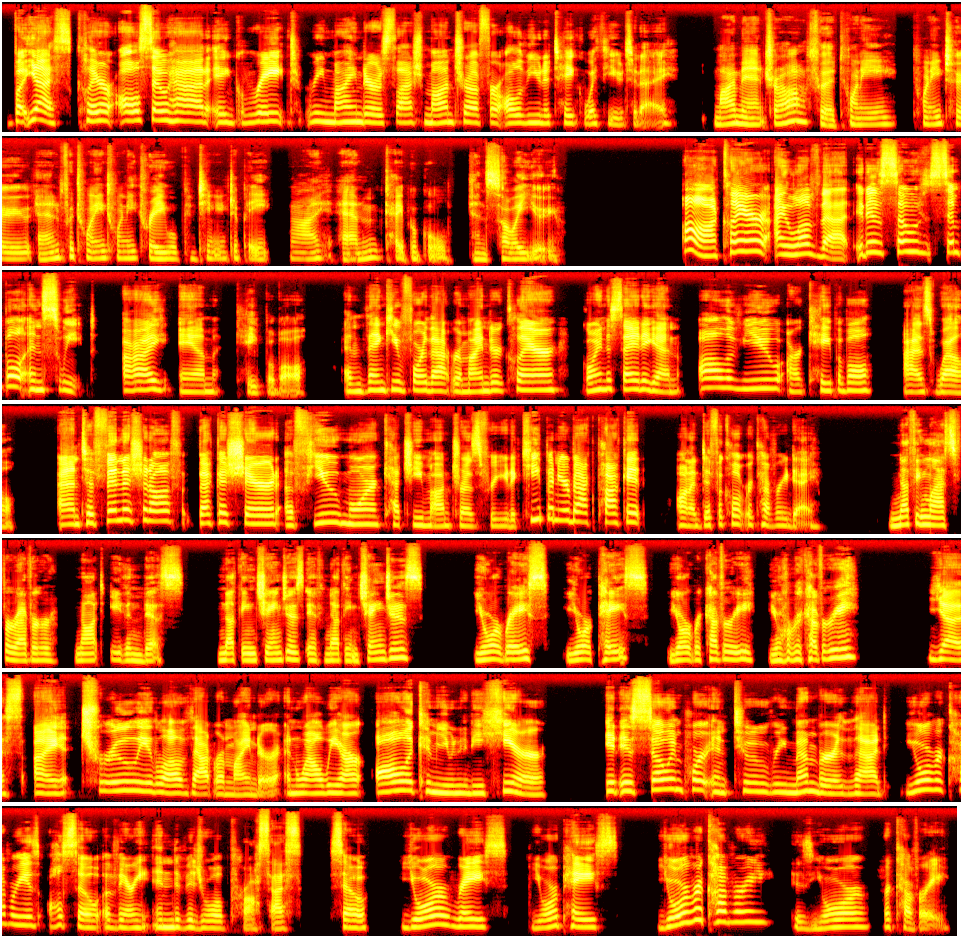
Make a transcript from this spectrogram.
But yes, Claire also had a great reminder slash mantra for all of you to take with you today. My mantra for 2022 and for 2023 will continue to be I am capable, and so are you. Aw, Claire, I love that. It is so simple and sweet. I am capable. And thank you for that reminder, Claire. Going to say it again. All of you are capable as well. And to finish it off, Becca shared a few more catchy mantras for you to keep in your back pocket on a difficult recovery day. Nothing lasts forever, not even this. Nothing changes if nothing changes. Your race, your pace, your recovery, your recovery. Yes, I truly love that reminder. And while we are all a community here, it is so important to remember that your recovery is also a very individual process. So, your race, your pace, your recovery is your recovery.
